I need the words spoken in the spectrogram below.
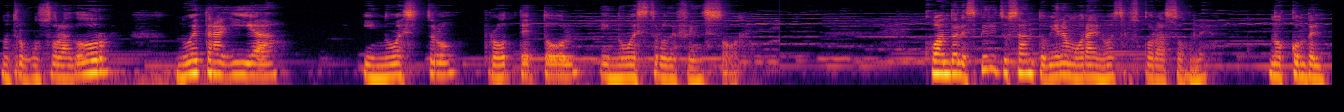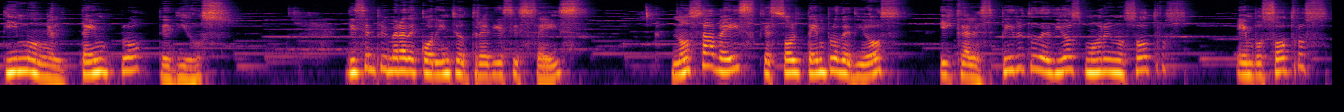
nuestro consolador, nuestra guía y nuestro protector y nuestro defensor. Cuando el Espíritu Santo viene a morar en nuestros corazones, nos convertimos en el templo de Dios. Dice en 1 Corintios 3:16, ¿no sabéis que soy templo de Dios y que el Espíritu de Dios mora en nosotros, en vosotros?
